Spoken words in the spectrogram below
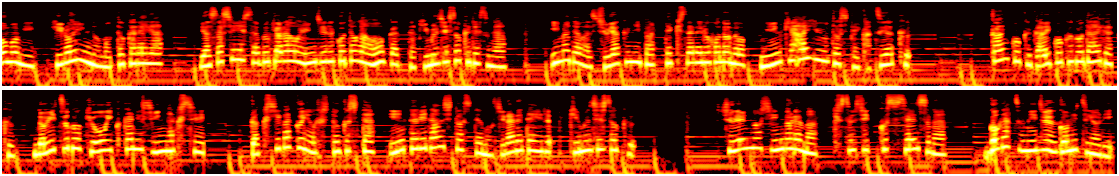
主にヒロインの元彼や優しいサブキャラを演じることが多かったキム・ジソクですが、今では主役に抜擢されるほどの人気俳優として活躍。韓国外国語大学ドイツ語教育科に進学し、学士学位を取得したインテリ男子としても知られているキム・ジソク。主演の新ドラマ、キス・シックス・センスが5月25日より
